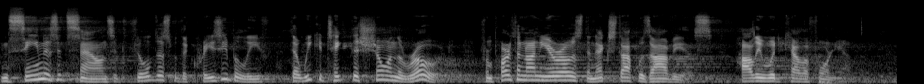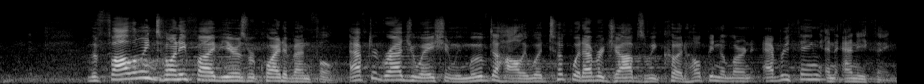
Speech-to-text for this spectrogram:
Insane as it sounds, it filled us with a crazy belief that we could take this show on the road. From Parthenon Gyros, the next stop was obvious Hollywood, California. The following 25 years were quite eventful. After graduation, we moved to Hollywood, took whatever jobs we could, hoping to learn everything and anything.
